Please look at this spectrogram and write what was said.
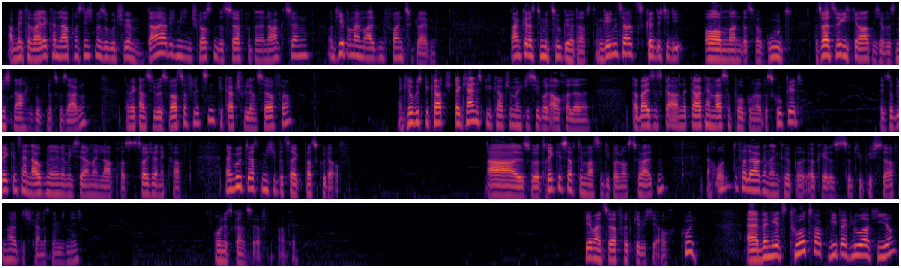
Aber mittlerweile kann Lapras nicht mehr so gut schwimmen. Daher habe ich mich entschlossen, das Surfboard an den Nagel zu hängen und hier bei meinem alten Freund zu bleiben. Danke, dass du mir zugehört hast. Im Gegensatz könnte ich dir die... Oh Mann, das war gut. Das war jetzt wirklich geraten. Ich habe das nicht nachgeguckt, nur zum Sagen. Damit kannst du übers Wasser flitzen. Pikachu ein Surfer. Ein kluges Pikachu, dein kleines Pikachu möchte sie wohl auch erlernen. Dabei ist es gar, gar kein Wasser-Pokémon, ob das gut geht? Dieser Blick in seinen Augen erinnert mich sehr an meinen Lapras. Solch eine Kraft. Na gut, du hast mich überzeugt, pass gut auf. Also, der Trick ist, auf dem Wasser die Balance zu halten. Nach unten verlagern, ein Körper... Okay, das ist so typisch Surfen halt. Ich kann das nämlich nicht. Und es kann surfen, okay. Hier mein Surfrit gebe ich dir auch. Cool. Äh, wenn wir jetzt Turtok, wie bei Glurak hier,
